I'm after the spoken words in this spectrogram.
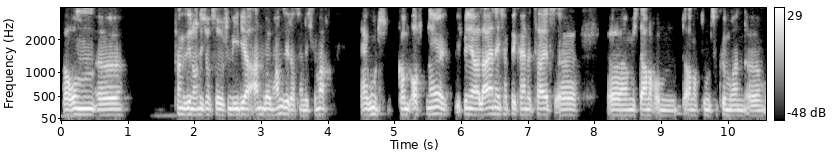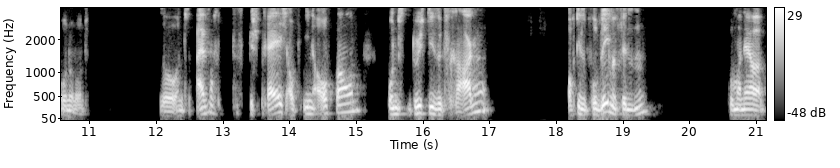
Warum äh, fangen Sie noch nicht auf Social Media an? Warum haben Sie das noch nicht gemacht? Ja gut, kommt oft, ne? Ich bin ja alleine, ich habe hier keine Zeit, äh, äh, mich da noch um da noch drum zu kümmern äh, und und und. So und einfach das Gespräch auf ihn aufbauen und durch diese Fragen auch diese Probleme finden, wo man ja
